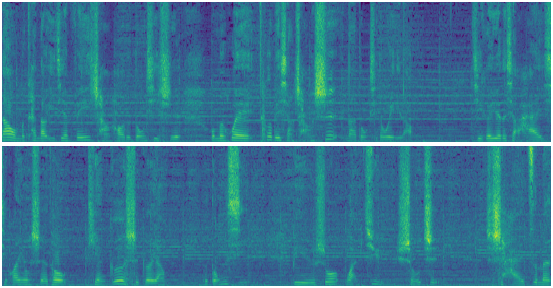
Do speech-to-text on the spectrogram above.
当我们看到一件非常好的东西时，我们会特别想尝试那东西的味道。几个月的小孩喜欢用舌头舔各式各样的东西，比如说玩具、手指。这是孩子们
